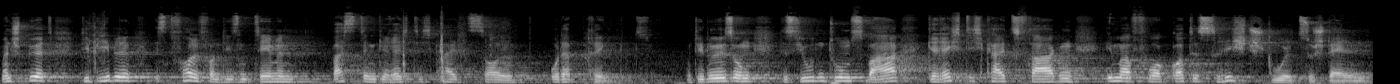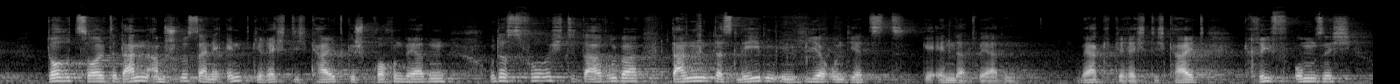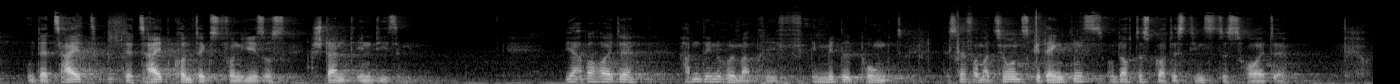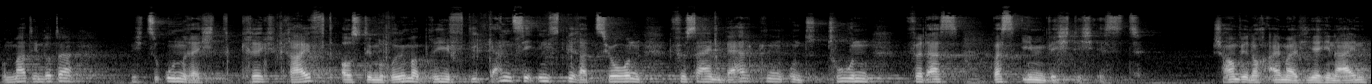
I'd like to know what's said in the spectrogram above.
Man spürt, die Bibel ist voll von diesen Themen, was denn Gerechtigkeit soll oder bringt. Und die Lösung des Judentums war, Gerechtigkeitsfragen immer vor Gottes Richtstuhl zu stellen. Dort sollte dann am Schluss eine Endgerechtigkeit gesprochen werden und aus Furcht darüber dann das Leben im Hier und Jetzt geändert werden. Werkgerechtigkeit griff um sich und der, Zeit, der Zeitkontext von Jesus stand in diesem. Wir aber heute haben den Römerbrief im Mittelpunkt des Reformationsgedenkens und auch des Gottesdienstes heute. Und Martin Luther, nicht zu Unrecht, greift aus dem Römerbrief die ganze Inspiration für sein Werken und Tun, für das, was ihm wichtig ist. Schauen wir noch einmal hier hinein,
